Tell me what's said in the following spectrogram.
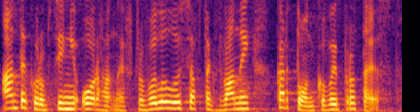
антикорупційні органи, що вилилося в так званий картонковий протест.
